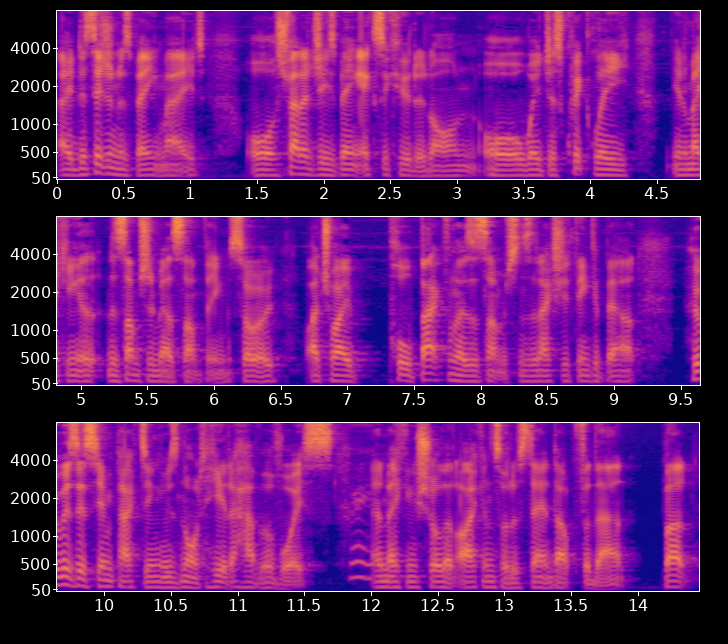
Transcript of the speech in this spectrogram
a decision is being made or strategy is being executed on, or we're just quickly you know, making an assumption about something. So I try pull back from those assumptions and actually think about who is this impacting who's not here to have a voice right. and making sure that I can sort of stand up for that. But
